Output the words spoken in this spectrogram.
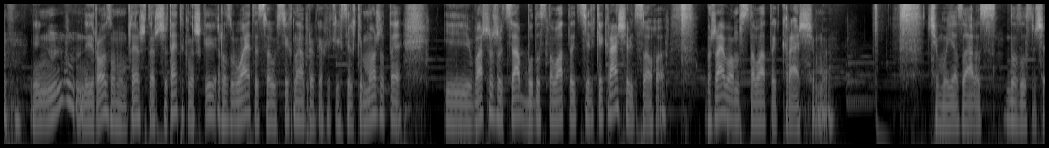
і, ну, і розумом теж, теж читайте книжки, розвивайтеся у всіх напрямках, яких тільки можете. І ваше життя буде ставати тільки краще від цього. Бажаю вам ставати кращими, чим я зараз. До зустрічі.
